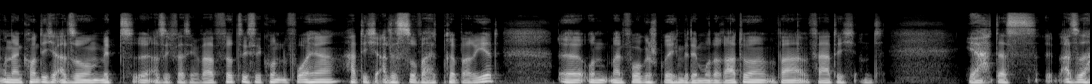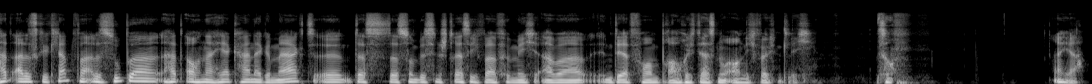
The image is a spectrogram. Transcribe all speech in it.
Und dann konnte ich also mit, äh, also ich weiß nicht, war 40 Sekunden vorher, hatte ich alles soweit präpariert äh, und mein Vorgespräch mit dem Moderator war fertig und ja, das, also hat alles geklappt, war alles super, hat auch nachher keiner gemerkt, äh, dass das so ein bisschen stressig war für mich, aber in der Form brauche ich das nur auch nicht wöchentlich. So. Ah ja.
